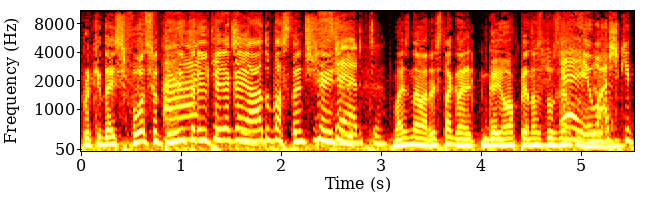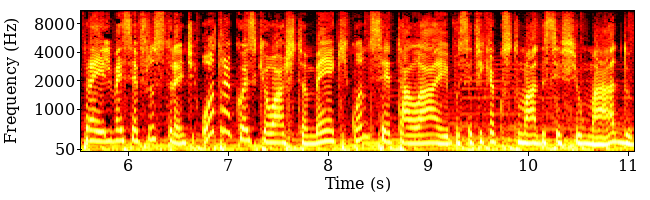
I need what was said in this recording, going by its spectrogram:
Porque daí se fosse o Twitter, Ah, ele teria entendi. ganhado bastante gente. Certo. Mas não, era o Instagram, ele ganhou apenas 200 É, eu mil. acho que pra ele vai ser frustrante. Outra coisa que eu acho também é que quando você tá lá e você fica acostumado a ser filmado,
